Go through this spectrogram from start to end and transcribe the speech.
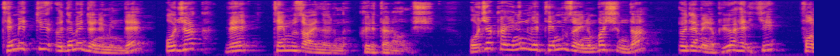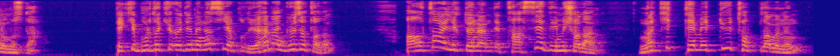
temettü ödeme döneminde Ocak ve Temmuz aylarını kriter almış. Ocak ayının ve Temmuz ayının başında ödeme yapıyor her iki fonumuzda. Peki buradaki ödeme nasıl yapılıyor? Hemen göz atalım. 6 aylık dönemde tahsil edilmiş olan nakit temettü toplamının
